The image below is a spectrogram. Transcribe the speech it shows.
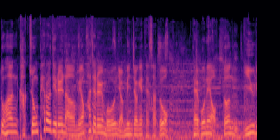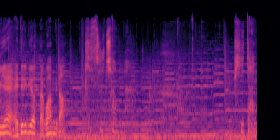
또한 각종 패러디를 낳으며 화제를 모은 연민정의 대사도 대본에 없던 이유리의 애드립이었다고 합니다. 비술치 엄마. 비단이.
